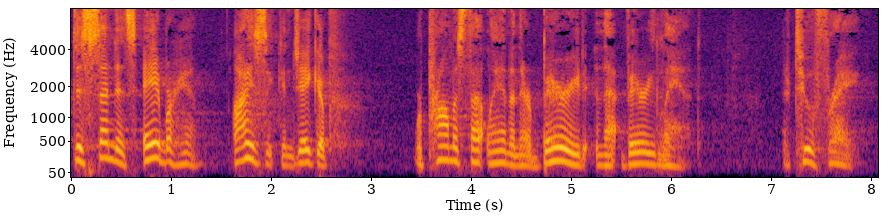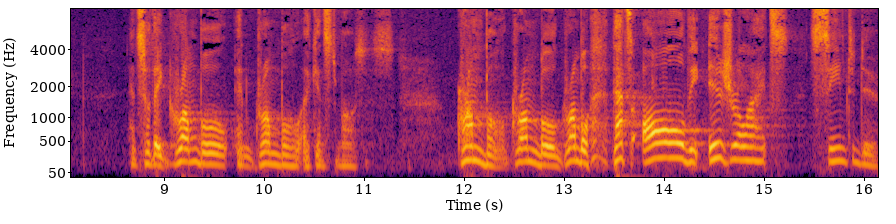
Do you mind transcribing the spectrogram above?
descendants, Abraham, Isaac, and Jacob, were promised that land and they're buried in that very land, they're too afraid. And so they grumble and grumble against Moses. Grumble, grumble, grumble. That's all the Israelites seem to do.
